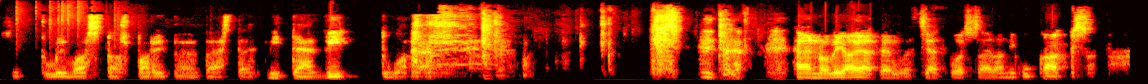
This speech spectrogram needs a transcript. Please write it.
sitten tuli vastaus pari päivää päästä, että mitä vittua. Hän oli ajatellut, että sieltä voisi saada niin kuin 200.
